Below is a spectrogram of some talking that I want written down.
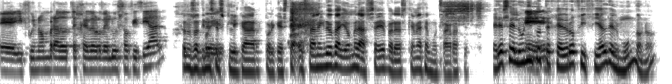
eh, y fui nombrado tejedor de luz oficial, Esto nos lo tienes que pues- explicar, porque esta, esta anécdota yo me la sé, pero es que me hace mucha gracia. Eres el único Eh, tejedor oficial del mundo, ¿no?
